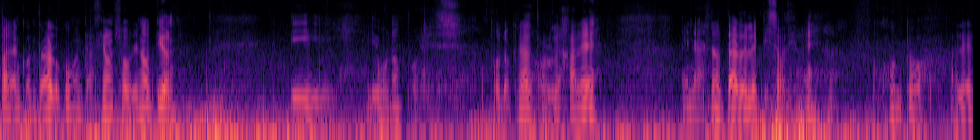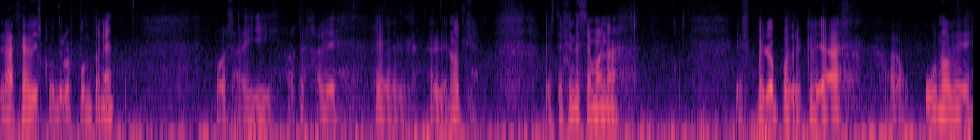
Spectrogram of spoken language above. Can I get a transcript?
para encontrar documentación sobre Notion y, bueno pues, pues lo creado, os lo dejaré en las notas del episodio ¿eh? junto al enlace a discoduros.net pues ahí os dejaré el, el de Notion este fin de semana espero poder crear uno de,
